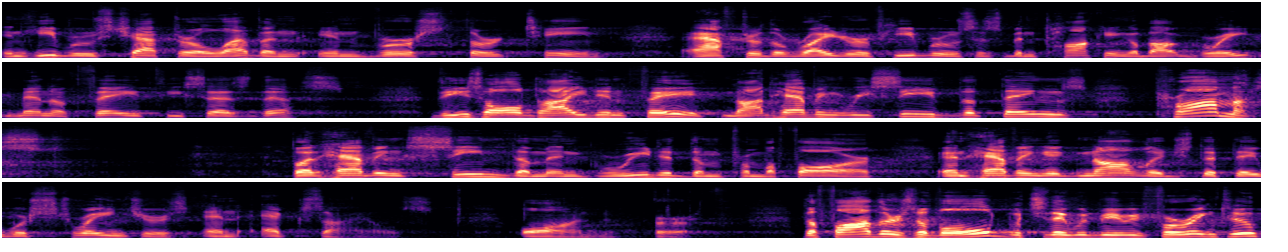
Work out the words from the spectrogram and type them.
In Hebrews chapter 11, in verse 13, after the writer of Hebrews has been talking about great men of faith, he says this These all died in faith, not having received the things promised, but having seen them and greeted them from afar, and having acknowledged that they were strangers and exiles on earth. The fathers of old, which they would be referring to,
